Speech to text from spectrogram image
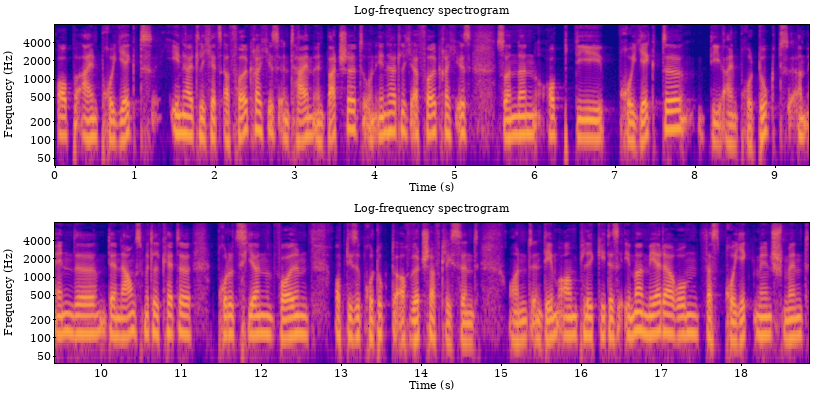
ob ein Projekt inhaltlich jetzt erfolgreich erfolgreich ist in Time and Budget und inhaltlich erfolgreich ist, sondern ob die Projekte, die ein Produkt am Ende der Nahrungsmittelkette produzieren wollen, ob diese Produkte auch wirtschaftlich sind. Und in dem Augenblick geht es immer mehr darum, dass Projektmanagement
